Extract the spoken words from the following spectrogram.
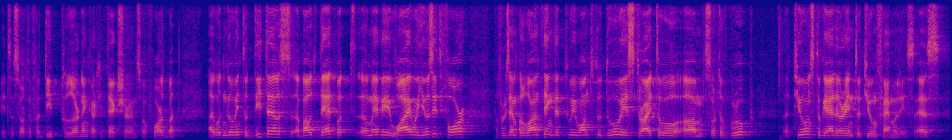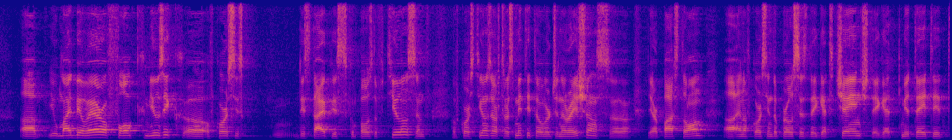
it's a sort of a deep learning architecture and so forth. But I wouldn't go into details about that, but uh, maybe why we use it for. For example, one thing that we want to do is try to um, sort of group uh, tunes together into tune families. As uh, you might be aware of folk music, uh, of course, is, this type is composed of tunes, and of course tunes are transmitted over generations, uh, they are passed on, uh, and of course in the process they get changed, they get mutated,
